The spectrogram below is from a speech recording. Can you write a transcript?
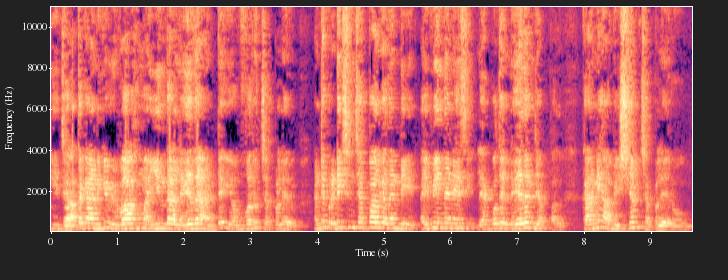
ఈ జాతకానికి వివాహం అయ్యిందా లేదా అంటే ఎవ్వరు చెప్పలేరు. అంటే ప్రిడిక్షన్ చెప్పాలి కదండి. అయిపోయింది అనేసి. లేకపోతే లేదని చెప్పాలి. కానీ ఆ విషయం చెప్పలేరు.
